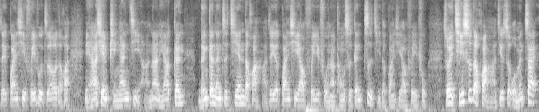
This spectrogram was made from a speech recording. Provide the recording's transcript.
这些关系恢复之后的话，你还要献平安祭哈，那你要跟。人跟人之间的话啊，这些关系要恢复，那同时跟自己的关系要恢复。所以其实的话啊，就是我们在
